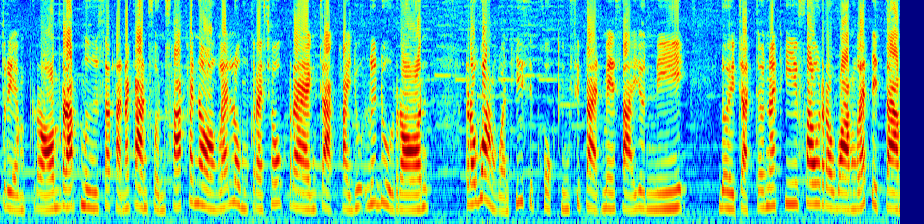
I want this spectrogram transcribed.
เตรียมพร้อมรับมือสถานการณ์ฝนฟ้าขนองและลมกระโชกแรงจากพายุฤดูร้อน ระหว่างวันที่ 16-18 เมษายนนี้ โดยจัดเจ้าหน้าที่เฝ้าระวังและติดตาม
